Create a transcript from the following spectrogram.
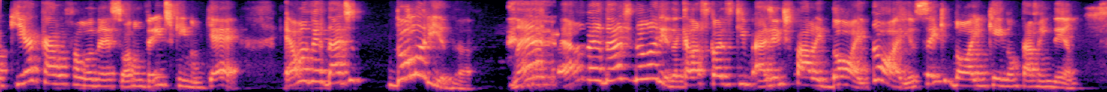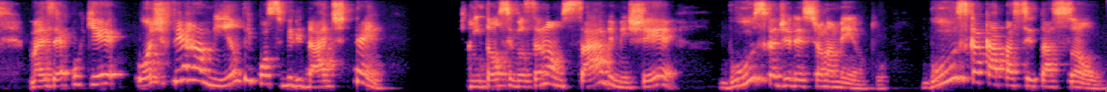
o que a Carla falou, né? Só não vende quem não quer, é uma verdade dolorida. Né? É a verdade dolorida, aquelas coisas que a gente fala e dói, dói. Eu sei que dói em quem não está vendendo, mas é porque hoje ferramenta e possibilidade tem. Então, se você não sabe mexer, busca direcionamento, busca capacitação,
